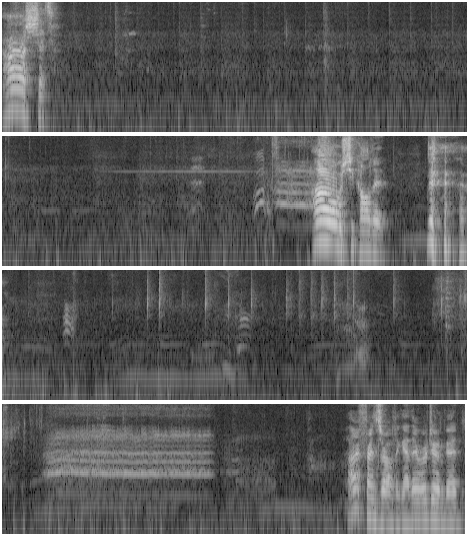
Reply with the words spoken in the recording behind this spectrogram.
Ah, shit. Oh, she called it. Our friends are all together. We're doing good.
